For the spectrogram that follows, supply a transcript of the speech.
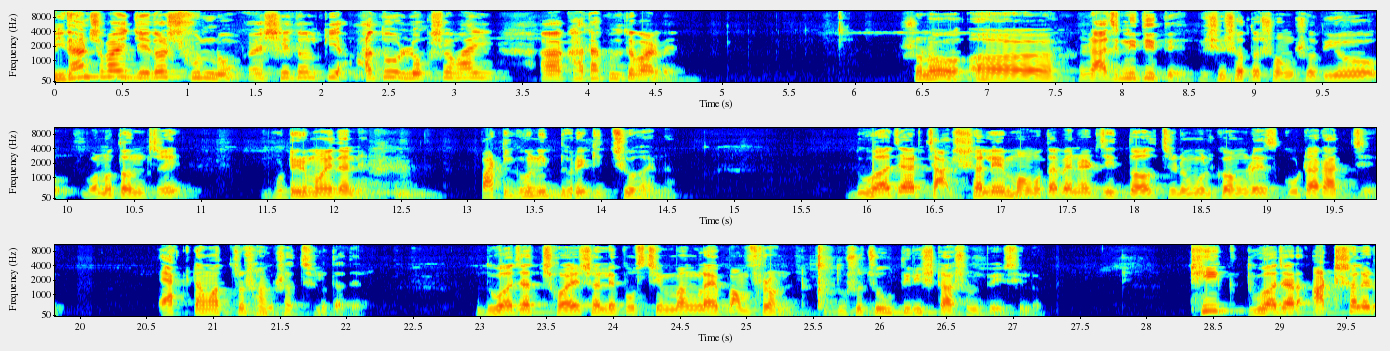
বিধানসভায় যে দল শূন্য সে দল কি আদৌ লোকসভায় খাতা খুলতে পারবে? শোনো রাজনীতিতে বিশেষত সংসদীয় গণতন্ত্রে ভোটের ময়দানে পাটিগণিত ধরে কিচ্ছু হয় না। দু চার সালে মমতা ব্যানার্জির দল তৃণমূল কংগ্রেস গোটা রাজ্যে একটা মাত্র সাংসদ ছিল তাদের। দু ছয় সালে পশ্চিমবাংলায় বামফ্রন্ট দুশো চৌত্রিশটা আসন পেয়েছিল। ঠিক দু সালের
